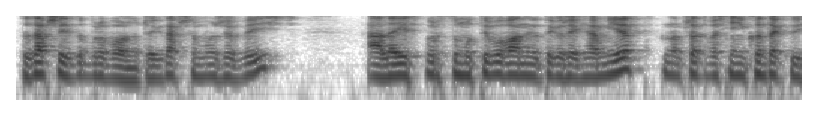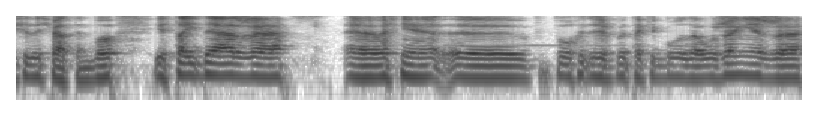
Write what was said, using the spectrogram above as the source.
to zawsze jest dobrowolne. Człowiek zawsze może wyjść ale jest po prostu motywowany do tego, że jak tam jest, to na przykład właśnie nie kontaktuje się ze światem, bo jest ta idea, że e, właśnie e, chociażby takie było założenie, że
